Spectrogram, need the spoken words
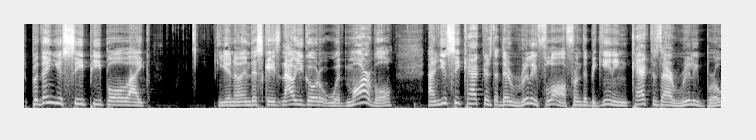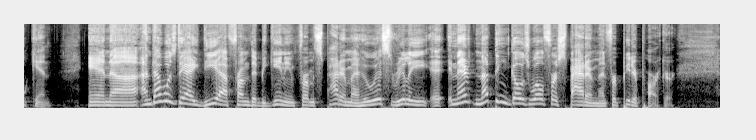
But then you see people like you know in this case now you go to with marvel and you see characters that they're really flawed from the beginning characters that are really broken and uh, and that was the idea from the beginning from Spider-Man, who is really uh, nothing goes well for Spider-Man for Peter Parker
